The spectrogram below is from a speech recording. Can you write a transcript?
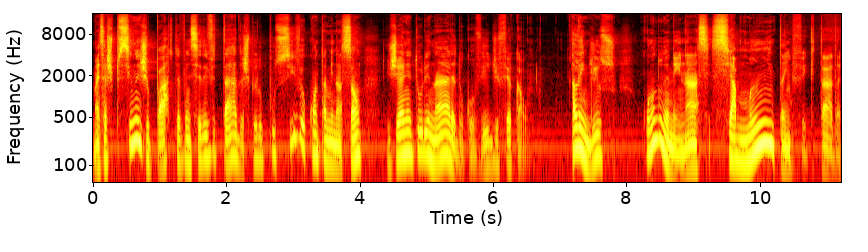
mas as piscinas de parto devem ser evitadas pelo possível contaminação gênito-urinária do Covid fecal. Além disso, quando o neném nasce, se a mãe está infectada,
